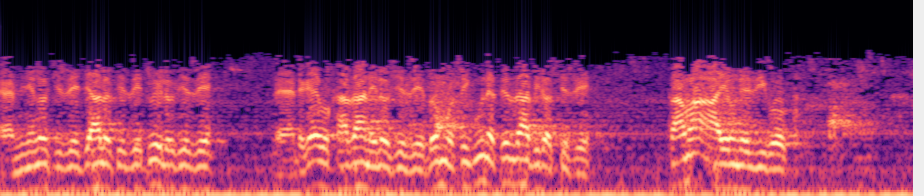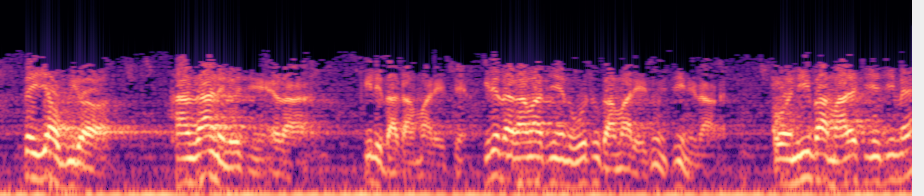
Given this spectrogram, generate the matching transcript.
အဲမြင်လို့ဖြစ်စေကြားလို့ဖြစ်စေတွေ့လို့ဖြစ်စေအဲတကယ်ကိုခံစားနေလို့ဖြစ်စေသုံးဖို့စိတ်ကူးနဲ့စဉ်းစားပြီးတော့ဖြစ်စေကာမအာယုန်တွေစီကိုသိရောက်ပြီးတော့ခံစားနေလို့ရှိရင်အဲ့ဒါကိလေသာကာမတွေဖြစ်ကိလေသာကာမဖြစ်ရင်ဝိထုကာမတွေသူရှိနေတာပဲဟိုအနိဗ္ဗာန်မှာလည်းရှိရင်ရှိမယ်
